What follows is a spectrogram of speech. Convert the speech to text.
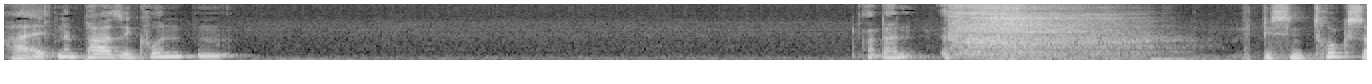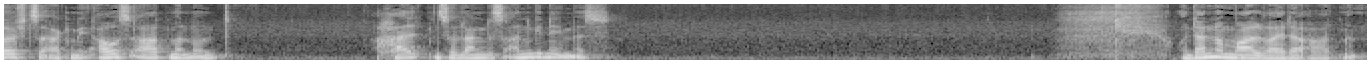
halten ein paar Sekunden und dann mit bisschen Druck, Seufzer, ausatmen und halten, solange das angenehm ist. Und dann normal weiteratmen.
